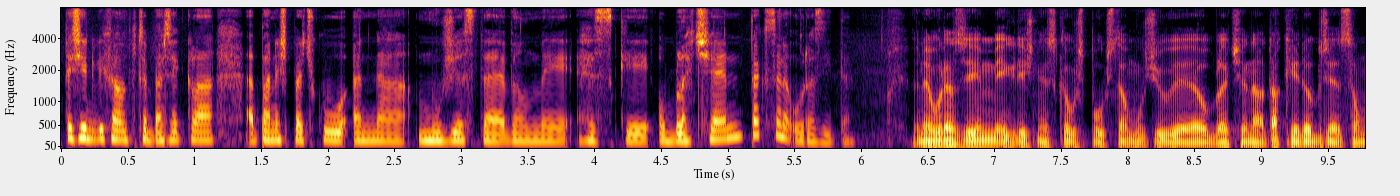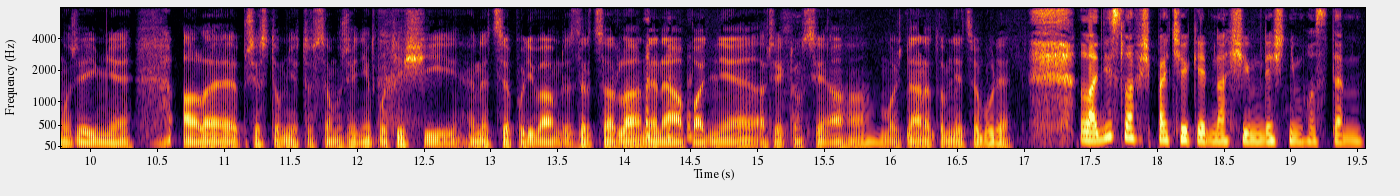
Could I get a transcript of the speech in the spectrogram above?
Takže kdybych vám třeba řekla, pane Špačku, na muže jste velmi hezky oblečen, tak se neurazíte neurazím, i když dneska už spousta mužů je oblečena taky dobře samozřejmě, ale přesto mě to samozřejmě potěší. Hned se podívám do zrcadla nenápadně a řeknu si, aha, možná na tom něco bude. Ladislav Špaček je naším dnešním hostem.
